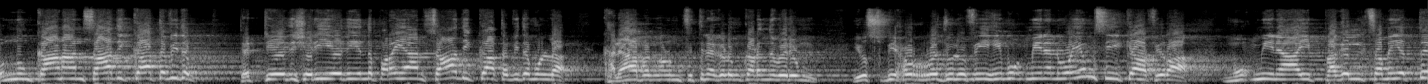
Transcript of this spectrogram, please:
ഒന്നും കാണാൻ സാധിക്കാത്ത വിധം തെറ്റേത് ശരിയേത് എന്ന് പറയാൻ സാധിക്കാത്ത വിധമുള്ള കലാപങ്ങളും ഫിത്നകളും കടന്നു വരും പകൽ സമയത്ത്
